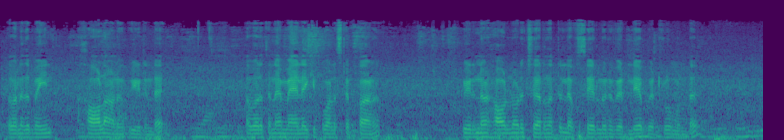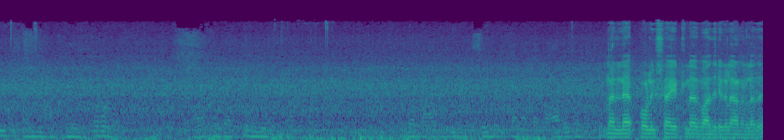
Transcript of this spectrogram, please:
അതുപോലെ ഇത് മെയിൻ ഹാളാണ് വീടിന്റെ അതുപോലെ തന്നെ മേലേക്ക് പോകാനുള്ള സ്റ്റെപ്പാണ്. വീടിന്റെ ഹാളിനോട് ചേർന്നിട്ട് ലെഫ്റ്റ് സൈഡിൽ ഒരു വലിയ ബെഡ്റൂം ഉണ്ട്. നല്ല പോളിഷ് ആയിട്ടുള്ള വാതിലുകളാണുള്ളത്.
